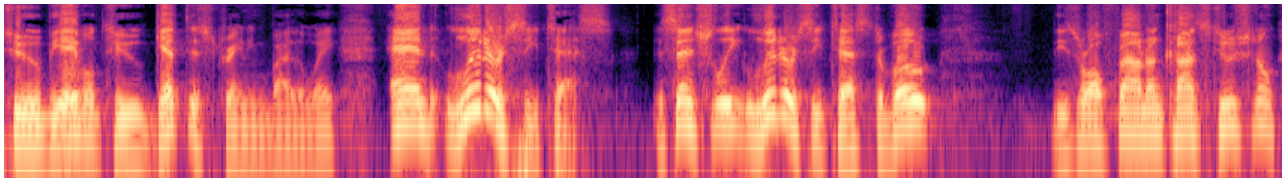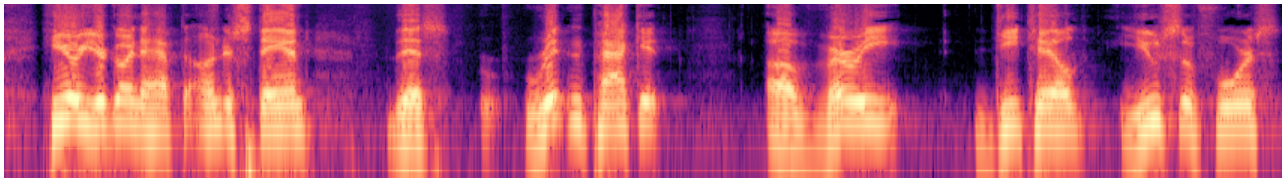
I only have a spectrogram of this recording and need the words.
to be able to get this training, by the way. And literacy tests, essentially literacy tests to vote. These are all found unconstitutional. Here you're going to have to understand this written packet of very detailed use of force,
